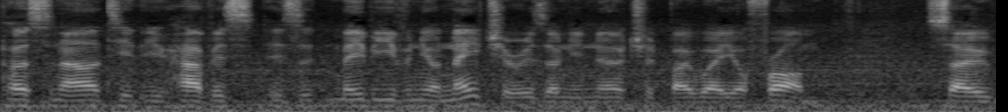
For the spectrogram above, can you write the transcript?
personality that you have is is maybe even your nature is only nurtured by where you're from. So,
